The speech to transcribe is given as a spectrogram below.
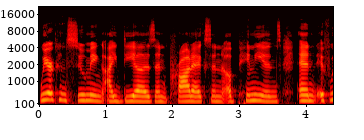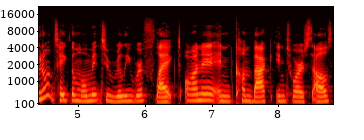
We are consuming ideas and products and opinions. And if we don't take the moment to really reflect on it and come back into ourselves,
